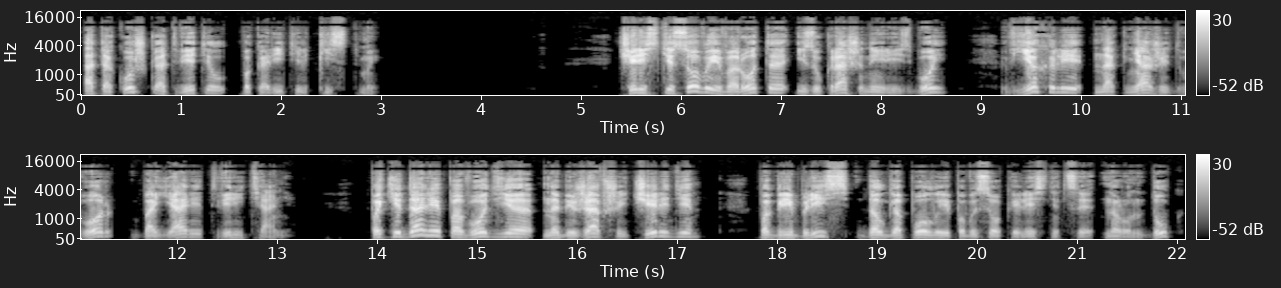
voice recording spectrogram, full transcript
от окошка ответил покоритель Кистмы. Через тесовые ворота, изукрашенные резьбой, въехали на княжий двор бояре-тверитяне. Покидали поводья набежавшей череди, погреблись долгополые по высокой лестнице на рундук,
